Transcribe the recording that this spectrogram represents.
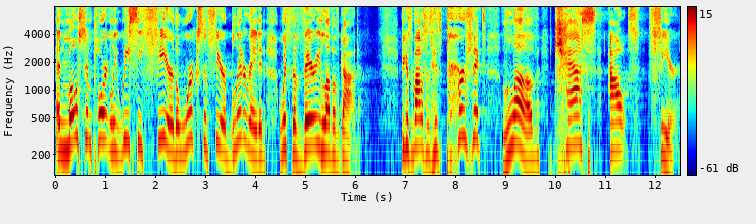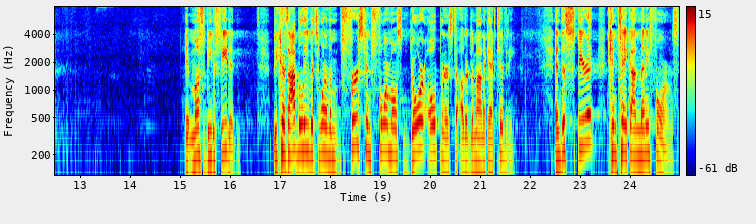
And most importantly, we see fear, the works of fear, obliterated with the very love of God. Because the Bible says His perfect love casts out fear. It must be defeated because I believe it's one of the first and foremost door openers to other demonic activity. And this spirit can take on many forms,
